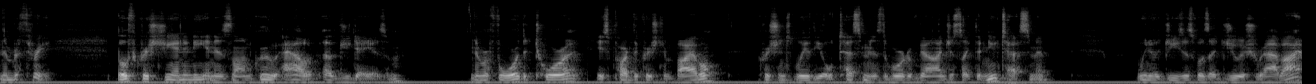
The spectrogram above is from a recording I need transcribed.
Number three, both Christianity and Islam grew out of Judaism. Number four, the Torah is part of the Christian Bible. Christians believe the Old Testament is the Word of God, just like the New Testament. We know Jesus was a Jewish rabbi.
